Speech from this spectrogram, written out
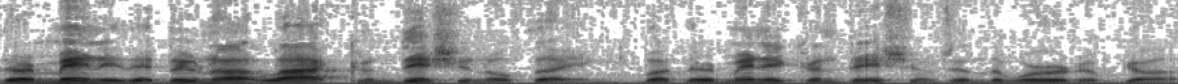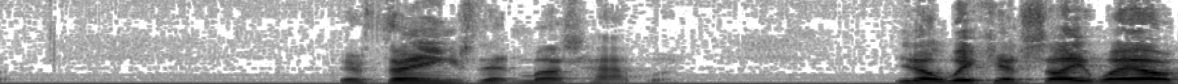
there are many that do not like conditional things, but there are many conditions in the Word of God. There are things that must happen. You know, we can say, well,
